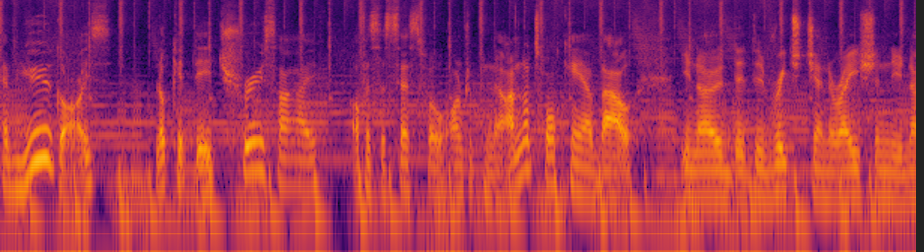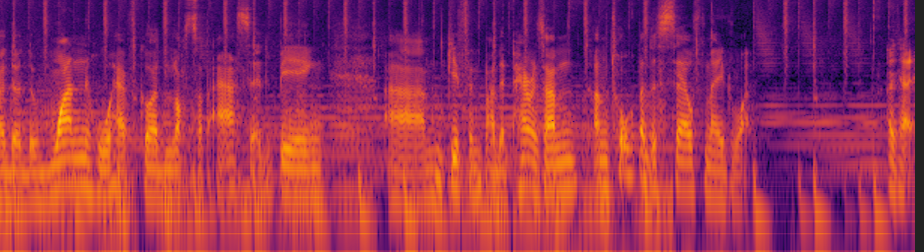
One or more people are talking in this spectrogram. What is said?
have you guys look at the true side of a successful entrepreneur? I'm not talking about, you know, the, the rich generation, you know, the, the one who have got lots of asset being um, given by the parents. I'm, I'm talking about the self-made one. Okay.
